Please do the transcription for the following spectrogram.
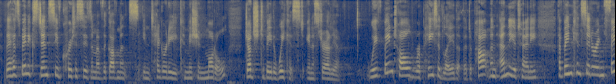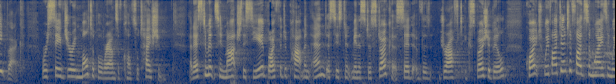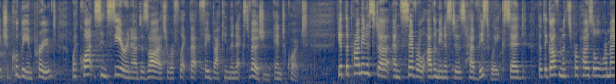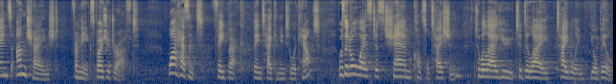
There has been extensive criticism of the government's Integrity Commission model, judged to be the weakest in Australia. We've been told repeatedly that the department and the attorney have been considering feedback received during multiple rounds of consultation. At estimates in March this year, both the department and Assistant Minister Stoker said of the draft exposure bill, quote, we've identified some ways in which it could be improved. We're quite sincere in our desire to reflect that feedback in the next version, end quote. Yet the Prime Minister and several other ministers have this week said that the government's proposal remains unchanged from the exposure draft. Why hasn't feedback been taken into account? Was it always just sham consultation to allow you to delay tabling your bill?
